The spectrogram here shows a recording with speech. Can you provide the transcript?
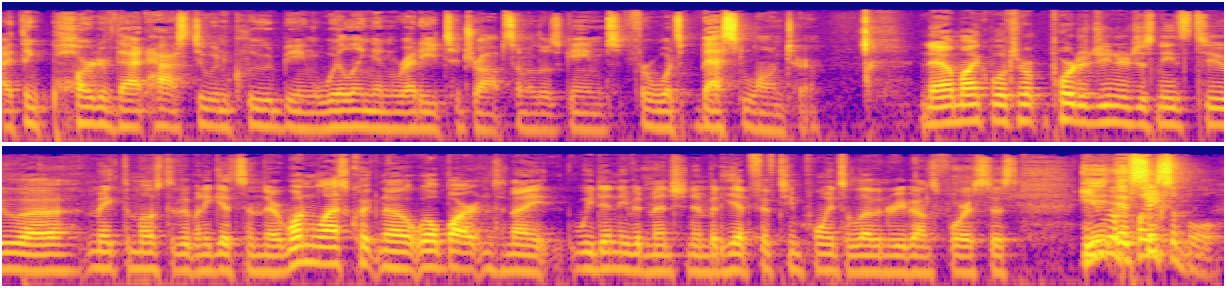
I think part of that has to include being willing and ready to drop some of those games for what's best long term. Now, Michael Porter Jr. just needs to uh, make the most of it when he gets in there. One last quick note: Will Barton tonight. We didn't even mention him, but he had 15 points, 11 rebounds, four assists. He is six, Irreplaceable.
